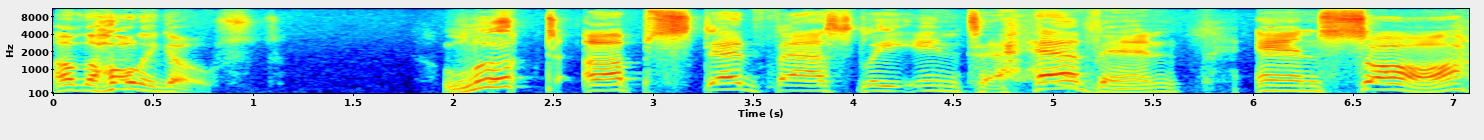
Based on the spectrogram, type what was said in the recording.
of the Holy Ghost looked up steadfastly into heaven and saw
